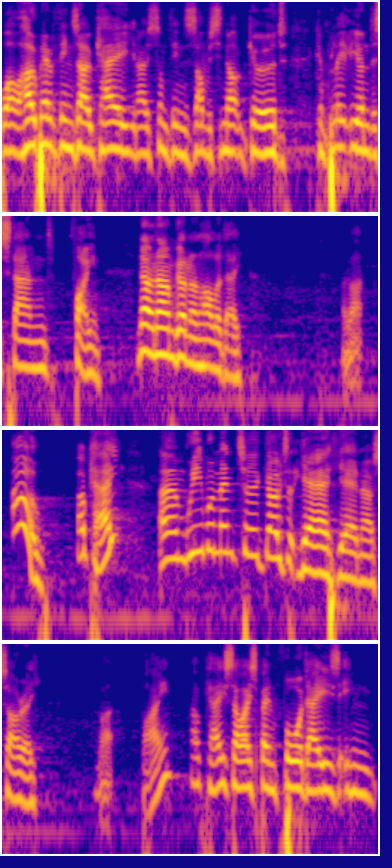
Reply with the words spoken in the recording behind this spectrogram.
well, I hope everything's okay. You know, something's obviously not good. Completely understand. Fine. No, no, I'm going on holiday. I'm like, oh, okay. Um, we were meant to go to. Yeah, yeah. No, sorry. I'm like, Okay. So I spent four days in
